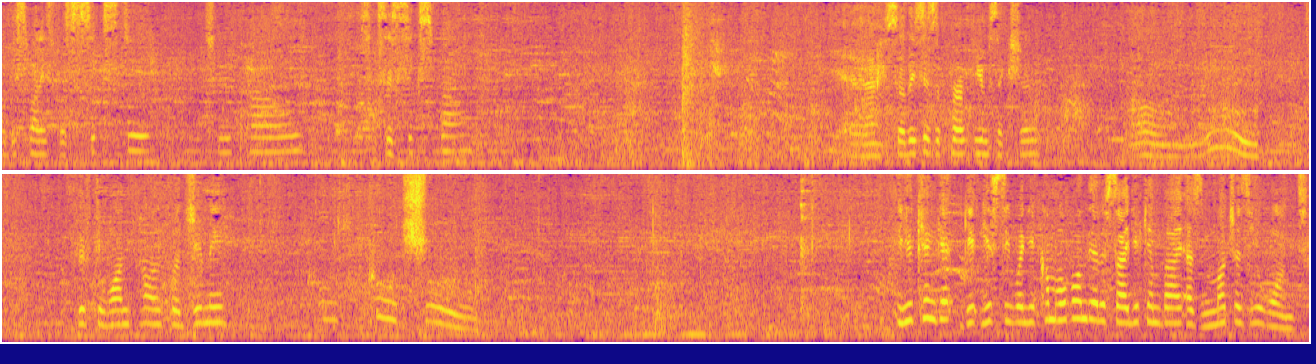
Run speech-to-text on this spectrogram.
uh, this one is for 62 pound. 66 pound. Yeah so this is the perfume section. Oh ooh. 51 pound for Jimmy. Kuchu. You can get, get you see when you come over on the other side you can buy as much as you want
